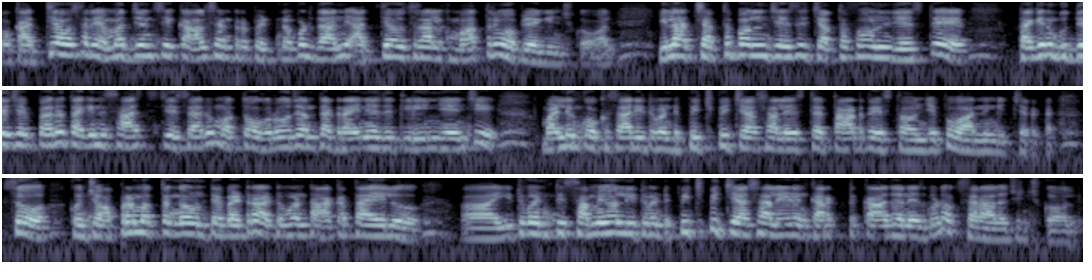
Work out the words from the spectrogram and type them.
ఒక అత్యవసర ఎమర్జెన్సీ కాల్ సెంటర్ పెట్టినప్పుడు దాన్ని అత్యవసరాలకు మాత్రమే ఉపయోగించుకోవాలి. ఇలా చెత్త పనులు చేసి చెత్త ఫోన్లు చేస్తే తగిన బుద్ధే చెప్పారు తగిన శాస్తి చేశారు. మొత్తం ఒక రోజంతా డ్రైనేజ్ క్లీన్ చేయించి మళ్ళీ ఇంకొకసారి ఇటువంటి పిచ్చి పిచ్చి వేషాలు వేస్తే తాట తీస్తామని చెప్పి వార్నింగ్ ఇచ్చారట. సో కొంచెం అప్రమత్తంగా ఉంటే బెటర్. అటువంటి ఆకతాయిలు ఇటువంటి సమయంలో ఇటువంటి పిచ్చి పిచ్చి వేషాలు వేయడం కరెక్ట్ కాదు అనేది కూడా ఒకసారి ఆలోచించుకోవాలి.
